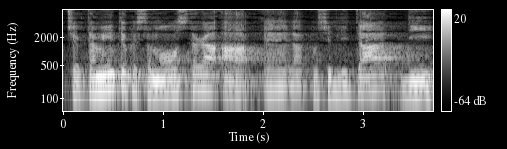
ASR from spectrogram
Certamente questa mostra ha eh, la possibilità di,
